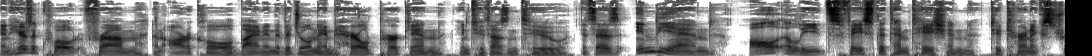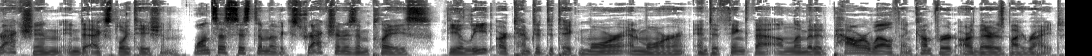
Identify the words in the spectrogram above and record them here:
And here's a quote from an article by an individual named Harold Perkin in 2002. It says, In the end, all elites face the temptation to turn extraction into exploitation. Once a system of extraction is in place, the elite are tempted to take more and more and to think that unlimited power, wealth, and comfort are theirs by right.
